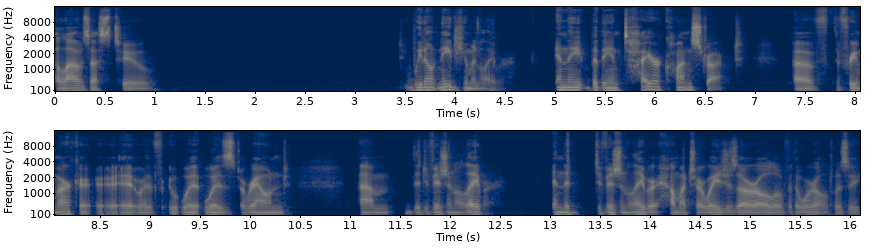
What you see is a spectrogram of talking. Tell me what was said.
allows us to we don't need human labor. And they but the entire construct of the free market uh, uh, or was around um, the division of labor. And the division of labor how much our wages are all over the world was a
